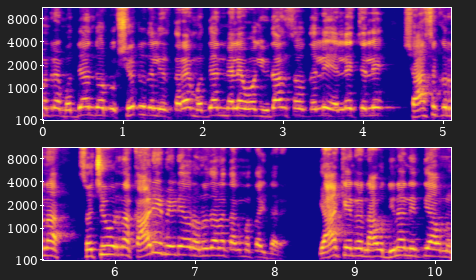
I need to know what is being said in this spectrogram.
ಬಂದ್ರೆ ಮಧ್ಯಾಹ್ನದವರೆಗೂ ಕ್ಷೇತ್ರದಲ್ಲಿ ಇರ್ತಾರೆ. ಮಧ್ಯಾಹ್ನ ಮೇಲೆ ಹೋಗಿ ವಿಧಾನಸೌಧದಲ್ಲಿ ಎಲ್ ಎಚ್ ಅಲ್ಲಿ ಶಾಸಕರನ್ನ, ಸಚಿವರನ್ನ ಕಾಡಿ ಬೇಡಿ ಅವರು ಅನುದಾನ ತಗೊಂಬತ್ತಾ ಇದ್ದಾರೆ. ಯಾಕೆಂದ್ರೆ ನಾವು ದಿನನಿತ್ಯ ಅವ್ರನ್ನ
